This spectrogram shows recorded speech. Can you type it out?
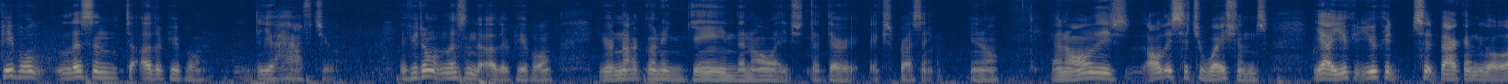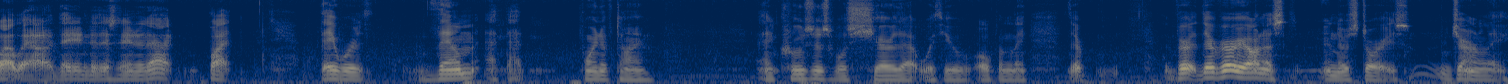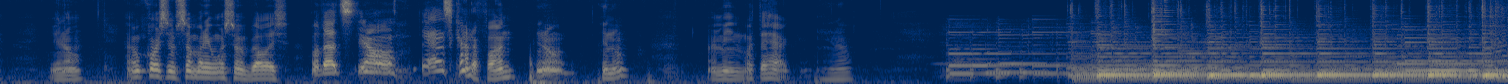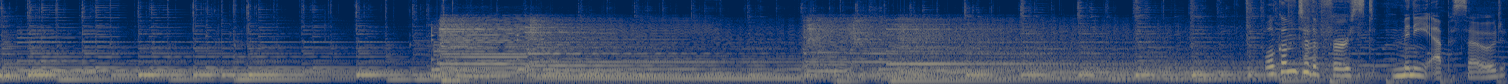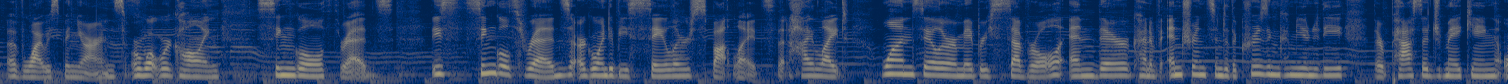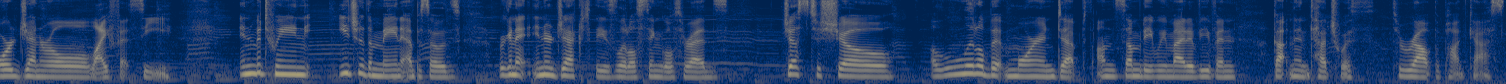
people listen to other people. You have to. If you don't listen to other people, you're not going to gain the knowledge that they're expressing. You know, and all these all these situations, yeah, you could you could sit back and go, oh, well, they didn't do this, they didn't do that, but they were them at that point of time. And cruisers will share that with you openly. They're very, they're very honest in their stories, generally, you know. And of course, if somebody wants to embellish, well, that's you know, it's kind of fun, you know, you know. I mean, what the heck, you know. Welcome to the first mini episode of Why We Spin Yarns, or what we're calling single threads. These single threads are going to be sailor spotlights that highlight one sailor or maybe several and their kind of entrance into the cruising community, their passage making, or general life at sea. In between each of the main episodes, we're going to interject these little single threads just to show a little bit more in depth on somebody we might have even gotten in touch with throughout the podcast.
